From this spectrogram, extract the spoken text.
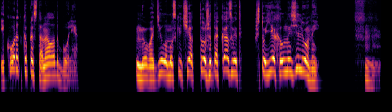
и коротко простонал от боли. «Но водила москвича тоже доказывает, что ехал на зеленый». «Хм...»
